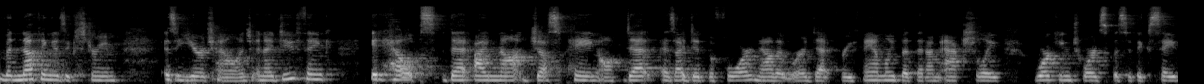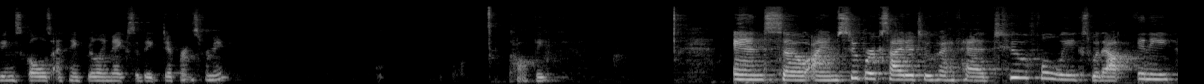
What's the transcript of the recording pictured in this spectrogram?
but nothing as extreme is a year challenge. And I do think it helps that I'm not just paying off debt as I did before, now that we're a debt free family, but that I'm actually working towards specific savings goals, I think really makes a big difference for me. coffee. And so I am super excited to have had two full weeks without any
